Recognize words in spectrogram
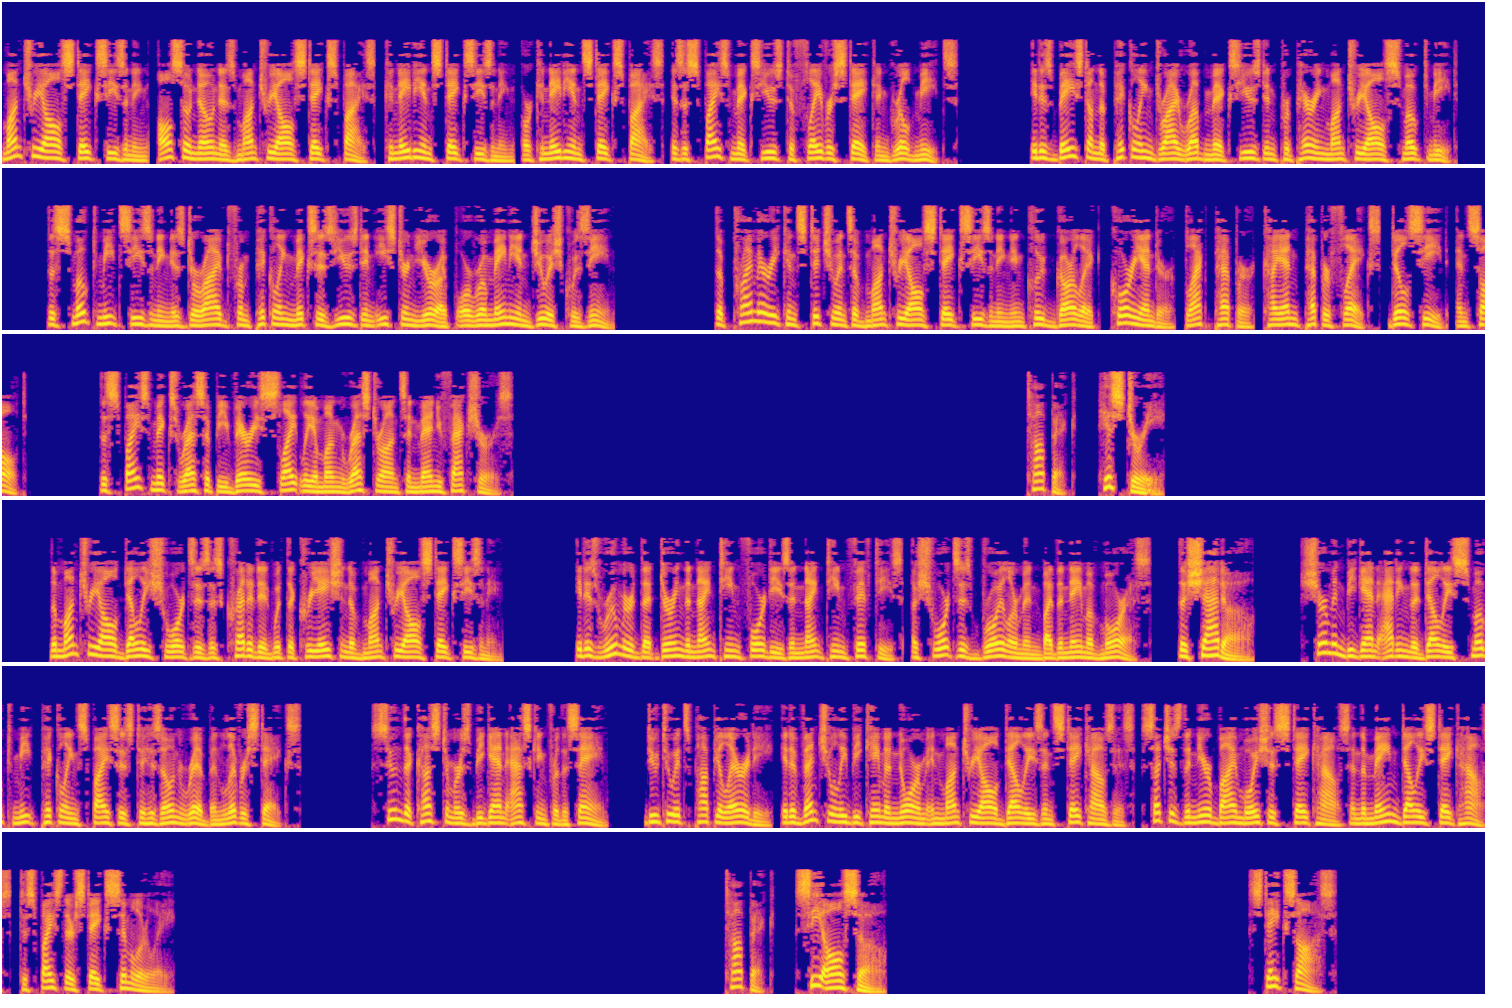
Montreal steak seasoning, also known as Montreal steak spice, Canadian steak seasoning, or Canadian steak spice, is a spice mix used to flavor steak and grilled meats. It is based on the pickling dry rub mix used in preparing Montreal smoked meat. The smoked meat seasoning is derived from pickling mixes used in Eastern Europe or Romanian Jewish cuisine. The primary constituents of Montreal steak seasoning include garlic, coriander, black pepper, cayenne pepper flakes, dill seed, and salt. The spice mix recipe varies slightly among restaurants and manufacturers. History The Montreal Deli Schwartz's is credited with the creation of Montreal steak seasoning. It is rumored that during the 1940s and 1950s, a Schwartz's broilerman by the name of Morris the Shadow Sherman began adding the deli's smoked meat pickling spices to his own rib and liver steaks. Soon the customers began asking for the same. Due to its popularity, it eventually became a norm in Montreal delis and steakhouses, such as the nearby Moishes Steakhouse and the Main Deli Steakhouse, to spice their steaks similarly. See also. Steak sauce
